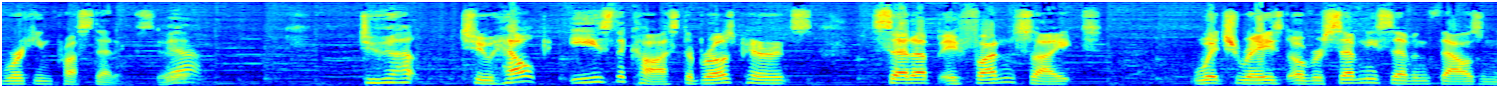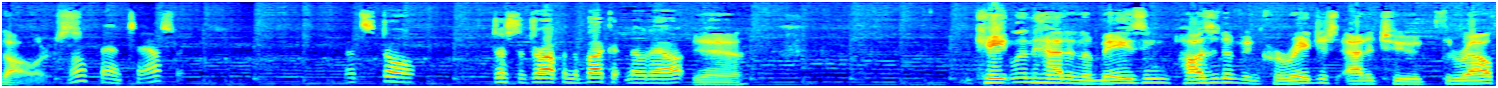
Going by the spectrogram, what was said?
working prosthetics. Yeah. To help to help ease the cost, DeBro's parents set up a fund site which raised over seventy-seven thousand dollars. Oh, fantastic. That's still just a drop in the bucket, no doubt. Yeah. Caitlin had an amazing, positive, and courageous attitude throughout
